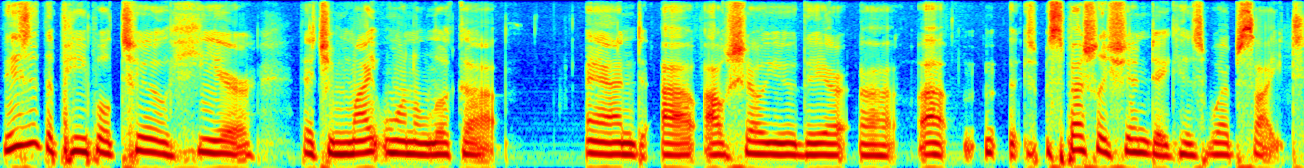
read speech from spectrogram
These are the people, too, here that you might want to look up. And uh, I'll show you their, uh, uh, especially Shindig, his website.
